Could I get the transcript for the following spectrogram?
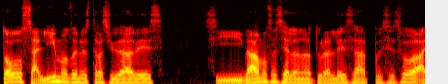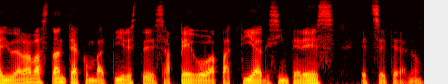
todos salimos de nuestras ciudades, si vamos hacia la naturaleza, pues eso ayudará bastante a combatir este desapego, apatía, desinterés, etcétera, ¿no?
